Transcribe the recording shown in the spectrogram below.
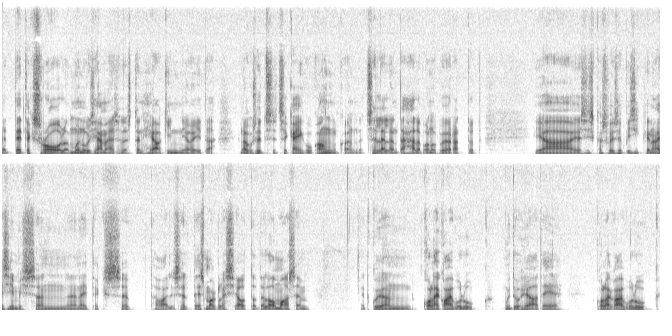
et näiteks rool on mõnus jäme, sellest on hea kinni hoida. nagu sa ütlesid, see käigukang on, et sellele on tähelepanu pööratud. ja, ja siis kas või see pisikene asi, mis on näiteks tavaliselt esmaklassi autodele omasem, et kui on kole kaevuluuk, muidu hea tee, kole kaevuluuk,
